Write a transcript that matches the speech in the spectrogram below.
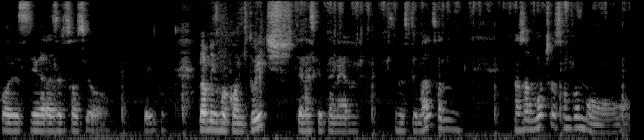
puedes llegar a ser socio Facebook. Lo mismo con Twitch. Tienes que tener, si no estoy mal, son, no son muchos, son como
